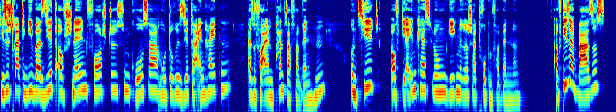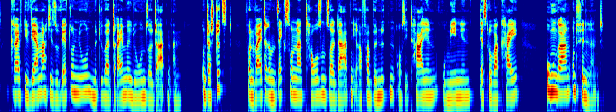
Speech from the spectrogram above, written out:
Diese Strategie basiert auf schnellen Vorstößen großer motorisierter Einheiten, also vor allem Panzerverbänden, und zielt auf die Einkesselung gegnerischer Truppenverbände. Auf dieser Basis greift die Wehrmacht die Sowjetunion mit über drei Millionen Soldaten an, unterstützt von weiteren 600.000 Soldaten ihrer Verbündeten aus Italien, Rumänien, der Slowakei, Ungarn und Finnland.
